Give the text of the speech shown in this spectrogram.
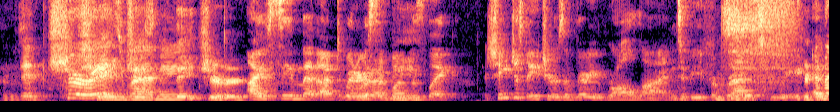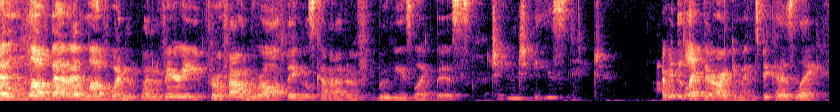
And It like, sure is, change is Remy." nature. I've seen that on Twitter. Remy. Someone was like, Change is nature is a very raw line to be from Ratatouille," and I love that. I love when when very profound raw things come out of movies like this. Change is nature. I really like their arguments because, like,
